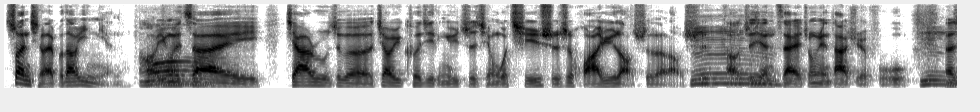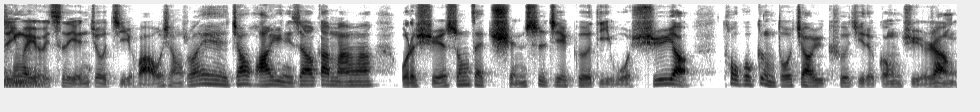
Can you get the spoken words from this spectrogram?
算起来不到一年啊。因为在加入这个教育科技领域之前，我其实是华语老师的老师啊。之前在中原大学服务，那是因为有一次的研究计划，我想说，哎，教华语你知道干嘛吗？我的学生在全世界各地，我需要透过更多教育科技的工具，让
